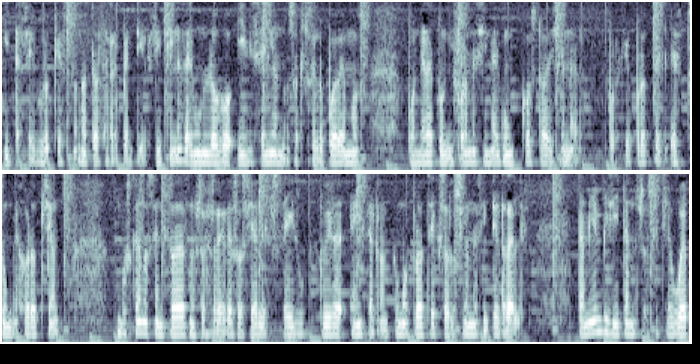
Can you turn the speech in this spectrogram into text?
y te aseguro que esto no te vas a arrepentir. Si tienes algún logo y diseño, nosotros se lo podemos poner a tu uniforme sin algún costo adicional porque Protec es tu mejor opción. Búscanos en todas nuestras redes sociales, Facebook, Twitter e Instagram como Protec Soluciones Integrales. También visita nuestro sitio web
